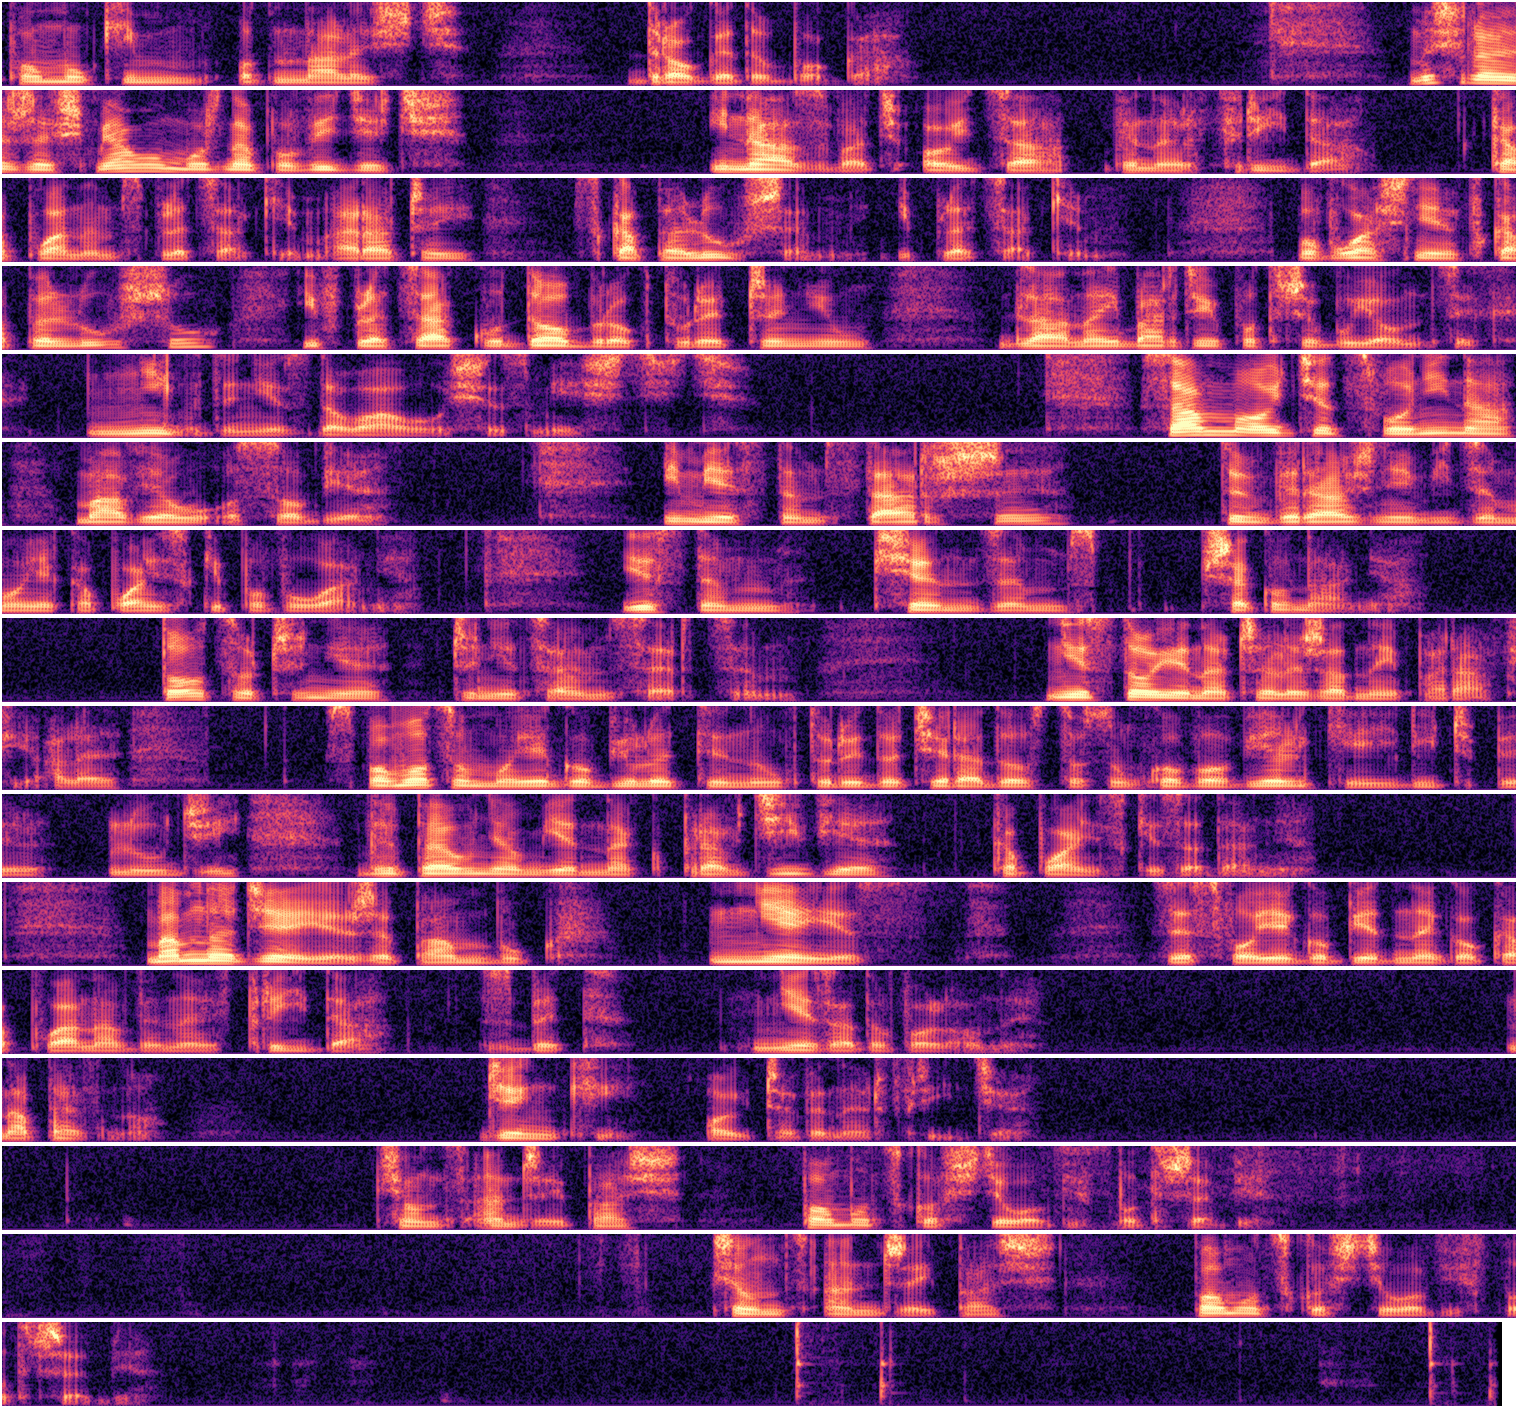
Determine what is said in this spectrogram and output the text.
pomógł im odnaleźć drogę do Boga. Myślę, że śmiało można powiedzieć i nazwać ojca Wenerfrida kapłanem z plecakiem, a raczej z kapeluszem i plecakiem bo właśnie w kapeluszu i w plecaku dobro, które czynił dla najbardziej potrzebujących, nigdy nie zdołało się zmieścić. Sam ojciec Słonina mawiał o sobie: Im jestem starszy, tym wyraźnie widzę moje kapłańskie powołanie. Jestem księdzem z przekonania. To, co czynię, czynię całym sercem. Nie stoję na czele żadnej parafii, ale z pomocą mojego biuletynu, który dociera do stosunkowo wielkiej liczby ludzi, wypełniam jednak prawdziwie kapłańskie zadanie. Mam nadzieję, że Pan Bóg nie jest ze swojego biednego kapłana Winifrida zbyt niezadowolony. Na pewno. Dzięki, ojcze Winifridzie. Ksiądz Andrzej Paś, pomoc Kościołowi w potrzebie. Ksiądz Andrzej Paś, pomoc Kościołowi w potrzebie.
